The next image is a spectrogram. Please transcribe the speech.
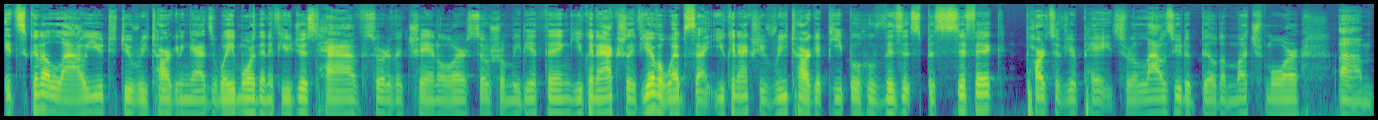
it's going to allow you to do retargeting ads way more than if you just have sort of a channel or a social media thing. You can actually, if you have a website, you can actually retarget people who visit specific parts of your page. So it allows you to build a much more, um,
